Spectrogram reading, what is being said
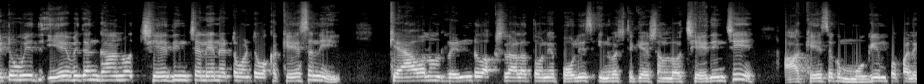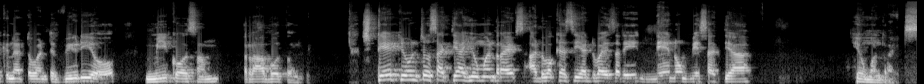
ఎటు ఏ విధంగానో ఛేదించలేనటువంటి ఒక కేసుని కేవలం రెండు అక్షరాలతోనే పోలీస్ ఇన్వెస్టిగేషన్లో ఛేదించి ఆ కేసుకు ముగింపు పలికినటువంటి వీడియో మీకోసం రాబోతోంది. స్టేట్ యూన్ to Satya human rights advocacy advisory నేను మీ సత్య హ్యూమన్ రైట్స్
